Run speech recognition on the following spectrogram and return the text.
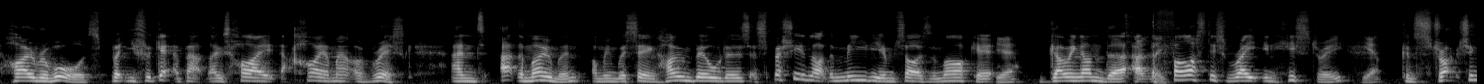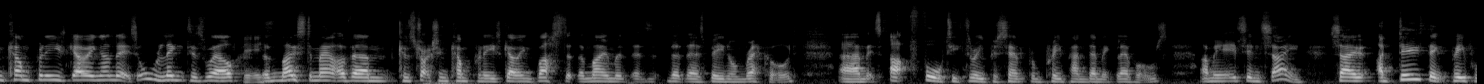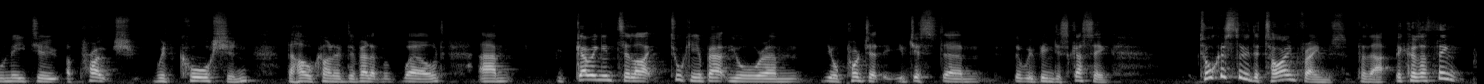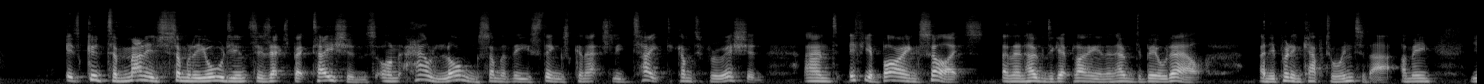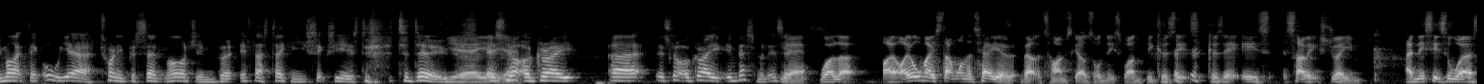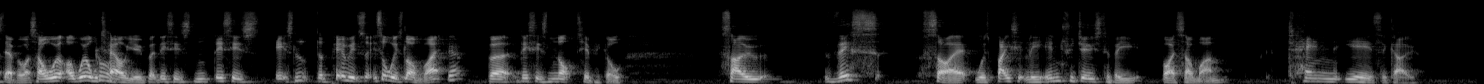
high rewards, but you forget about those high that high amount of risk. And at the moment, I mean, we're seeing home builders, especially in like the medium size of the market, Yeah. going under at the fastest rate in history. Yeah. construction companies going under. It's all linked as well. The most amount of um, construction companies going bust at the moment that, that there's been on record. Um, it's up 43% from pre pandemic levels. I mean, it's insane. So I do think people need to approach with caution the whole kind of development world. Um, going into like talking about your um, your project that you've just um, that we've been discussing, talk us through the timeframes for that because I think it's good to manage some of the audience's expectations on how long some of these things can actually take to come to fruition. And if you're buying sites and then hoping to get planning and then hoping to build out, and you're putting capital into that, I mean, you might think, oh yeah, 20% margin, but if that's taking you six years to, to do, Yeah, yeah, it's yeah. not a great, uh, it's not a great investment, is Yeah. it? Well, look, I, I almost don't want to tell you about the timescales on this one because it's because it is so extreme, and this is the worst ever. So I will, I will tell you, but this is this is it's the period. It's always long, right? Yeah. But this is not typical. So this site was basically introduced to me by someone ten years ago.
